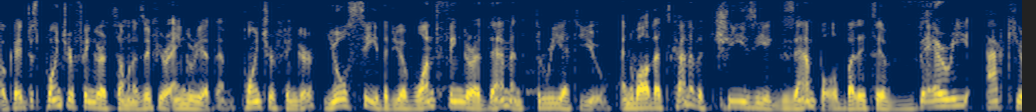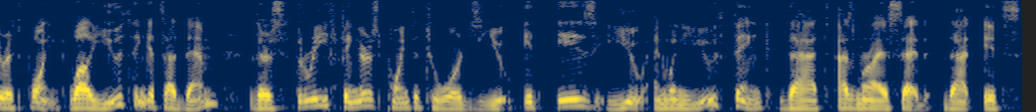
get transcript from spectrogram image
okay? Just point your finger at someone as if you're angry at them. Point your finger. You'll see that you have one finger at them and three at you. And while that's kind of a cheesy example, but it's a very accurate point. While you think it's at them, there's three fingers pointed towards you. It is you. And when you think that, as Mariah said, that it's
